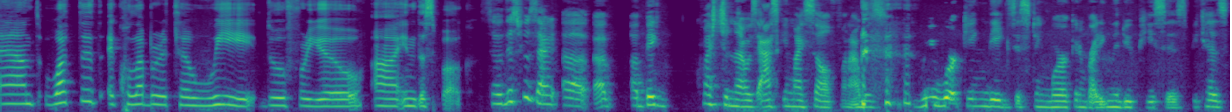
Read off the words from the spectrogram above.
and what did a collaborative we do for you uh, in this book? So this was a, a, a big question that I was asking myself when I was reworking the existing work and writing the new pieces because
